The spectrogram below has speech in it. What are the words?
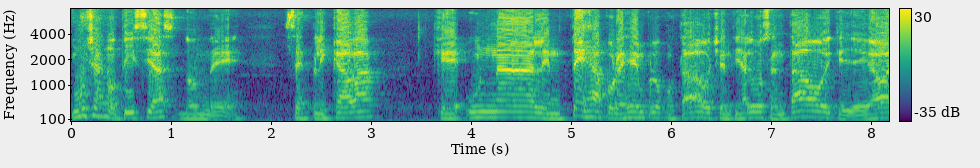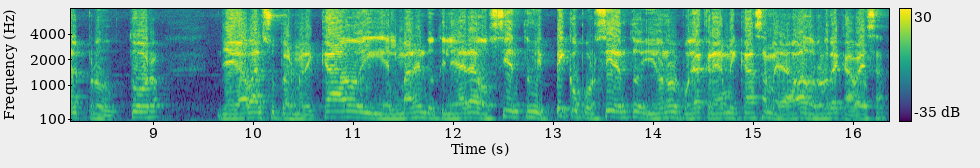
muchas noticias donde se explicaba que una lenteja, por ejemplo, costaba 80 y algo centavos y que llegaba al productor, llegaba al supermercado y el margen de utilidad era 200 y pico por ciento y yo no lo podía creer en mi casa, me daba dolor de cabeza.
